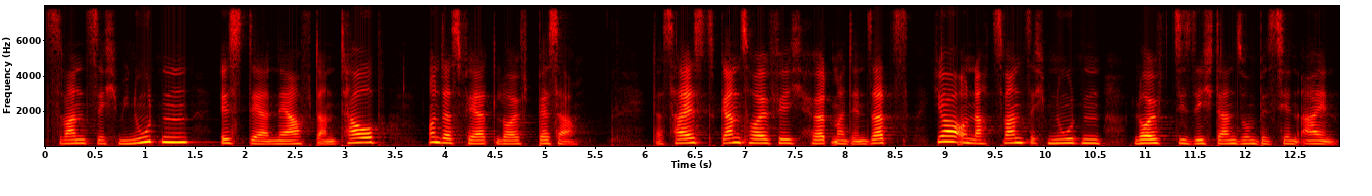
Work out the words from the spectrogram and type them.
20 Minuten ist der Nerv dann taub und das Pferd läuft besser. Das heißt, ganz häufig hört man den Satz, ja, und nach 20 Minuten läuft sie sich dann so ein bisschen ein.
